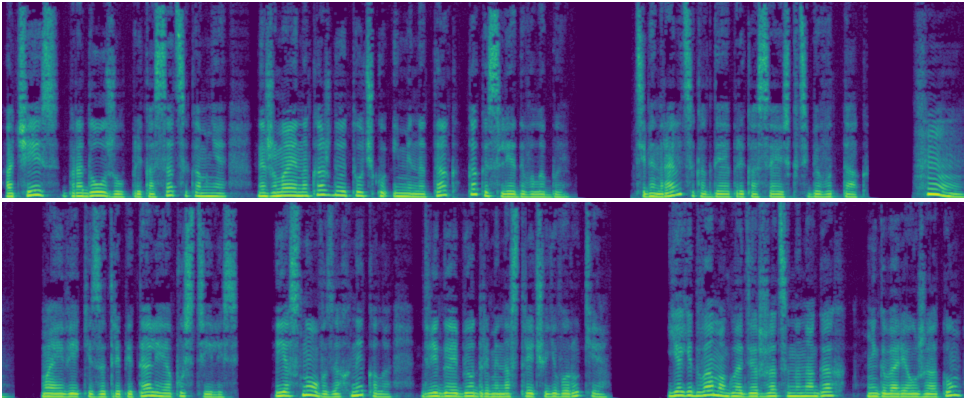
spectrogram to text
а Чейз продолжил прикасаться ко мне, нажимая на каждую точку именно так, как и следовало бы. «Тебе нравится, когда я прикасаюсь к тебе вот так?» «Хм...» Мои веки затрепетали и опустились я снова захныкала, двигая бедрами навстречу его руке. Я едва могла держаться на ногах, не говоря уже о том,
